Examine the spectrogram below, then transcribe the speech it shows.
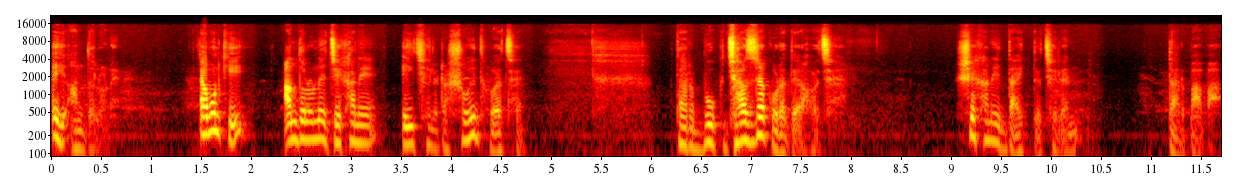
এই আন্দোলনে। এমনকি আন্দোলনে যেখানে এই ছেলেটা শহীদ হয়েছে, তার বুক ঝাঁঝরা করে দেওয়া হয়েছে। সেখানেই দায়িত্বে ছিলেন তার বাবা।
